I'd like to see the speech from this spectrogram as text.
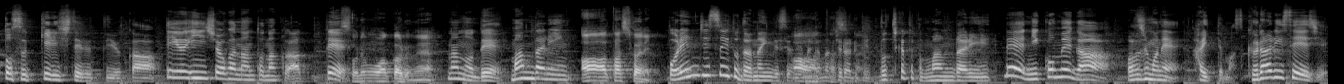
っとすっきりしてるっていうかっていう印象がなんとなくあって。それもわかるね。なのでマンダリン。あー確かに。オレンジスイートではないんですよね。なんかナチュラル系。確どっちかっていうとマンダリン。で2個目が私もね入ってます。クラリセージ。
